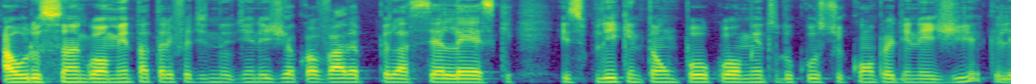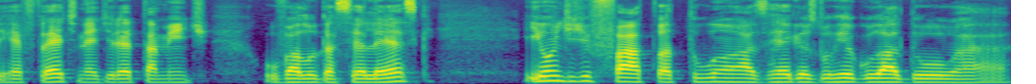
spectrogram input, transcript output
a Uruçanga, o aumento da tarifa de, de energia covada pela Celesc explica então um pouco o aumento do custo de compra de energia, que ele reflete né, diretamente o valor da Celesc, e onde de fato atuam as regras do regulador, a,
